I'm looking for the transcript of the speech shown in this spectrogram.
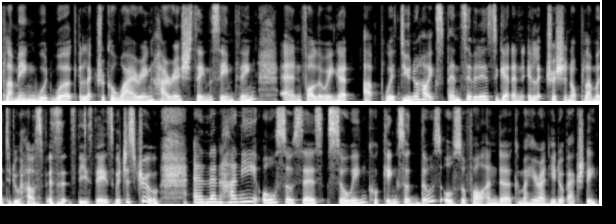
plumbing, woodwork, electrical wiring, Harish saying the same thing, and following it up with, do you know how expensive it is to get an electrician or plumber to do house visits these days? Which is true. And then Honey also says sewing, cooking. So those also fall under kemahiran hidup, actually.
